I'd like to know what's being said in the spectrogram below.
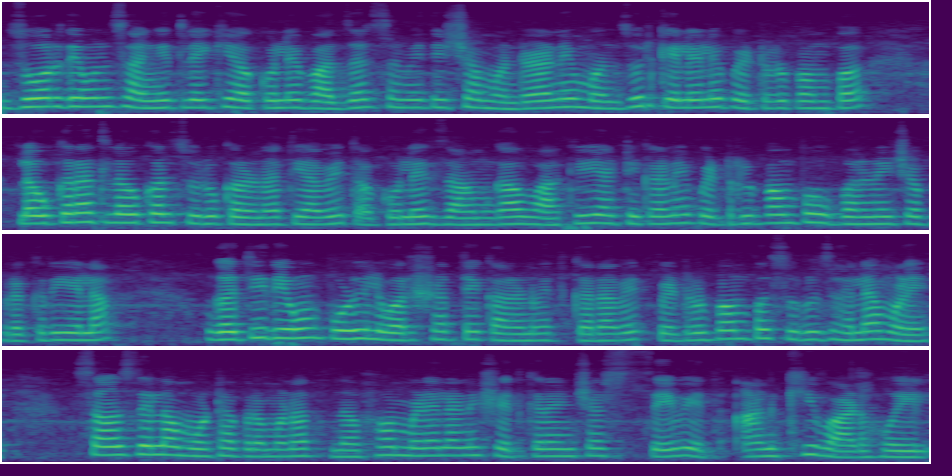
जोर देऊन सांगितले की अकोले बाजार समितीच्या मंडळाने मंजूर केलेले पेट्रोल पंप लवकरात लवकर सुरू करण्यात यावेत. अकोले जामगाव वाकी या ठिकाणी पेट्रोल पंप उभारणीच्या प्रक्रियेला गती देऊन पुढील वर्षात ते कार्यान्वित करावेत. पेट्रोल पंप सुरू झाल्यामुळे संस्थेला मोठ्या प्रमाणात नफा मिळेल आणि शेतकऱ्यांच्या सेवेत आणखी वाढ होईल.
